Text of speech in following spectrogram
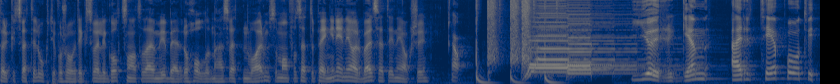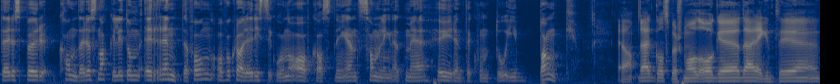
tørket svette lukter for så vidt ikke så veldig godt, sånn at det er mye bedre å holde denne svetten varm, så man får sette penger inn i arbeid, sette inn i aksjer. Ja. Jørgen RT på Twitter spør kan dere snakke litt om rentefond og forklare risikoen og avkastningen sammenlignet med høyrentekonto i bank. Ja, Det er et godt spørsmål, og eh, det er egentlig eh,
